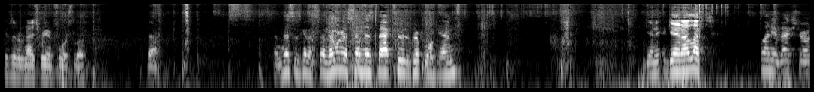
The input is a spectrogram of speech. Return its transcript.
Gives it a nice reinforced look. Like that. And this is going to send, then we're going to send this back through the gripple again. Again, again, I left plenty of extra.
